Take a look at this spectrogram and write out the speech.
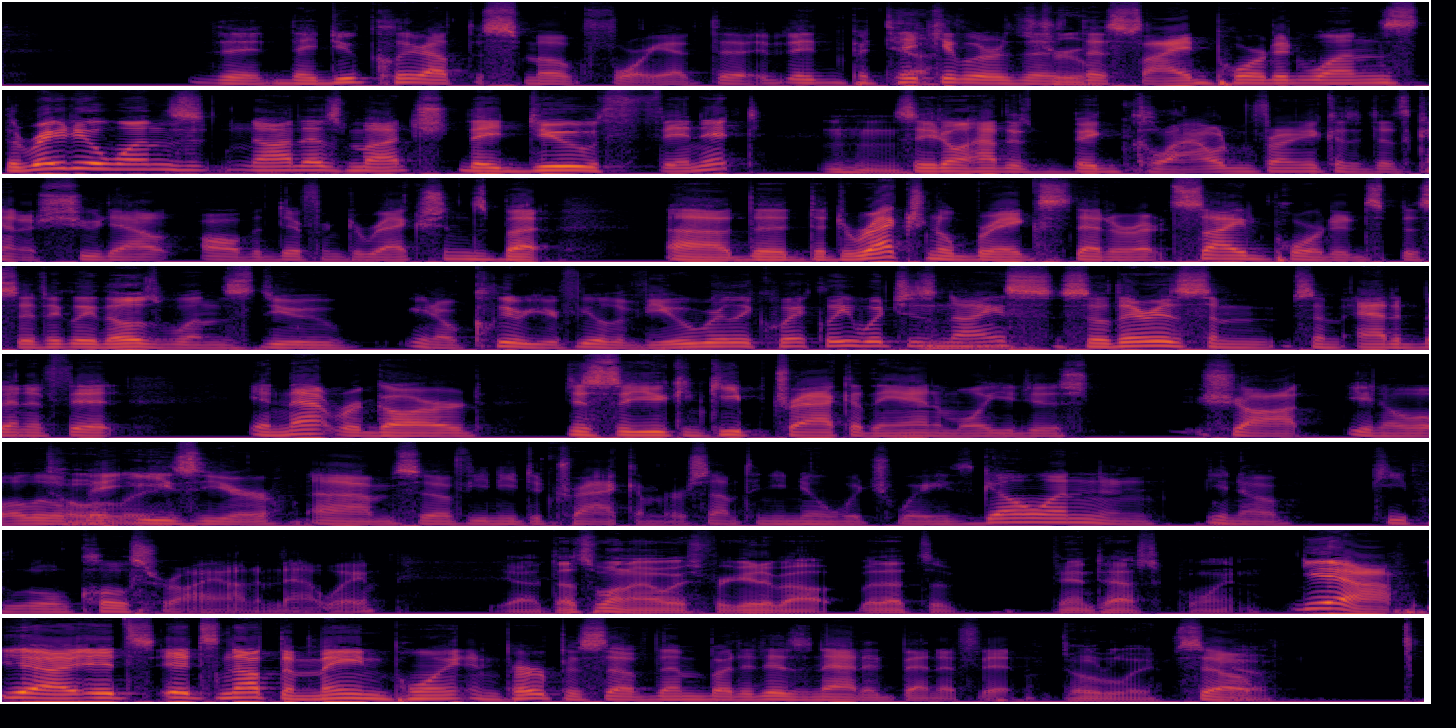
the they do clear out the smoke for you. The in particular it's the the side ported ones. The radial ones not as much. They do thin it Mm-hmm. so you don't have this big cloud in front of you because it does kind of shoot out all the different directions. But uh, the the directional brakes that are side ported specifically, those ones do you know clear your field of view really quickly, which is Mhm. nice. So there is some some added benefit in that regard, just so you can keep track of the animal you just shot, you know, a little bit easier. Um, so if you need to track him or something, you know which way he's going, and you know keep a little closer eye on him that way. Yeah, that's one I always forget about, but that's a fantastic point. Yeah, yeah, it's it's not the main point and purpose of them, but it is an added benefit. Totally. So,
